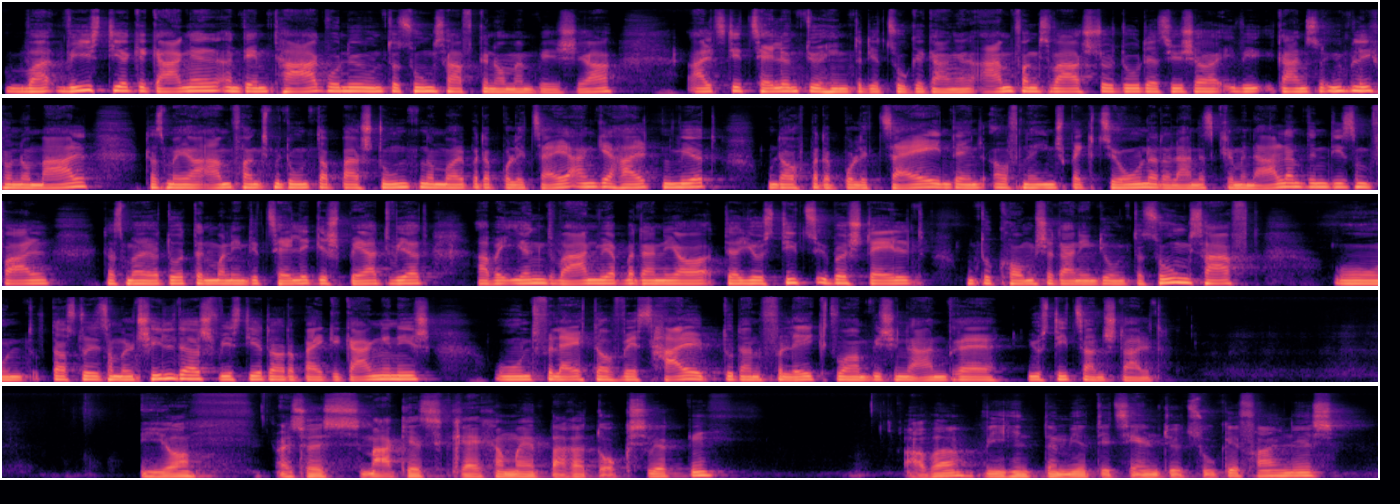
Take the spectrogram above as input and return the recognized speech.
wie ist dir gegangen an dem Tag, wo du in Untersuchungshaft genommen bist, ja? Als die Zellentür hinter dir zugegangen. Anfangs warst du, du, das ist ja ganz üblich und normal, dass man ja anfangs mitunter ein paar Stunden einmal bei der Polizei angehalten wird und auch bei der Polizei der, auf einer Inspektion oder Landeskriminalamt in diesem Fall, dass man ja dort einmal in die Zelle gesperrt wird. Aber irgendwann wird man dann ja der Justiz überstellt und du kommst ja dann in die Untersuchungshaft und dass du jetzt einmal schilderst, wie es dir da dabei gegangen ist und vielleicht auch weshalb du dann verlegt worden bist in eine andere Justizanstalt. Ja, also es mag jetzt gleich einmal paradox wirken, aber wie hinter mir die Zellentür zugefallen ist,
